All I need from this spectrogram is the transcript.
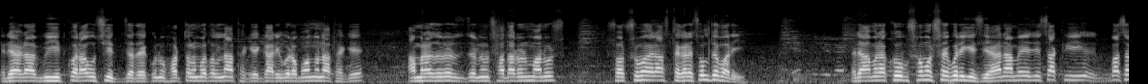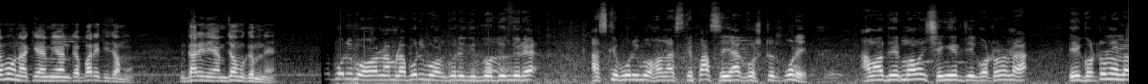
এটা একটা বিহিত করা উচিত যাতে কোনো হরতাল মতল না থাকে, গাড়ি ঘোড়া বন্ধ না থাকে। আমরা যেন- সাধারণ মানুষ সবসময় রাস্তাঘাটে চলতে পারি। এটা আমরা খুব সমস্যায় পড়ে গেছি। আর আমি যে চাকরি বাঁচাবো নাকি আমি এখানকার বাড়িতে যাব? গাড়ি নিয়ে আমি যাব কেমনে? পরিবহন আমরা পরিবহন করি দীর্ঘদিন ধরে। আজকে পরিবহন আজকে পাঁচই আগস্টের পরে। আমাদের ময়মনসিংহের যে ঘটনাটা, এই ঘটনাটা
